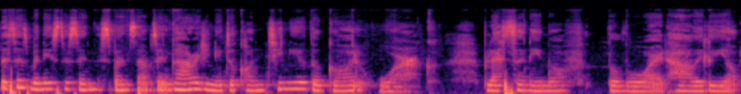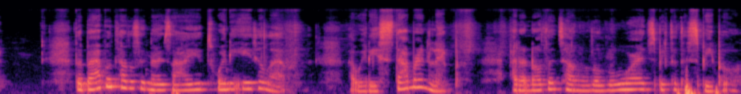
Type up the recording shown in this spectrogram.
This is Minister Spence Sampson encouraging you to continue the good work. Bless the name of the Lord. Hallelujah. The Bible tells us in Isaiah 28 11 that with a stammering lip and another tongue the Lord speaks to his people.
